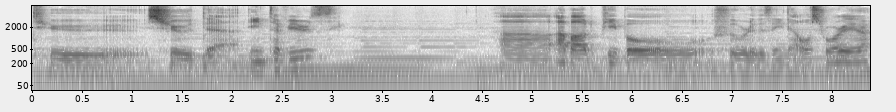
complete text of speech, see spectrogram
to shoot the interviews uh, about people who lives in Australia.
